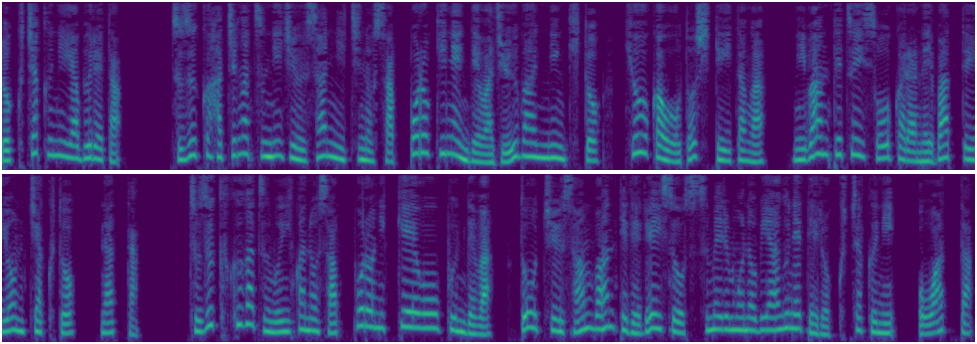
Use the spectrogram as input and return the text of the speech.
6着に敗れた。続く8月23日の札幌記念では10番人気と評価を落としていたが、2番手追走から粘って4着となった。続く9月6日の札幌日経オープンでは、道中3番手でレースを進めるも伸びあぐねて6着に終わった。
